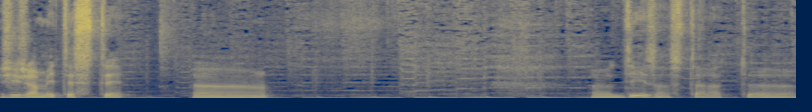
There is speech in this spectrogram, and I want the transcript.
J'ai jamais testé. Euh, un désinstallateur.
